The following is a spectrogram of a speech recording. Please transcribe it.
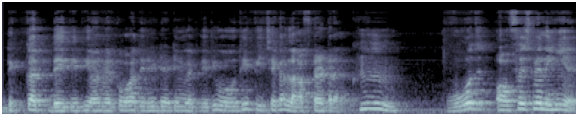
दिक्कत देती थी और मेरे को बहुत इरिटेटिंग लगती थी वो थी पीछे का लाफ्टर ट्रैक हम्म। वो ऑफ़िस में नहीं है।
